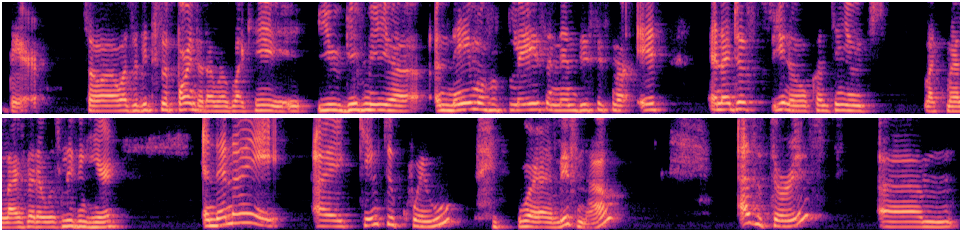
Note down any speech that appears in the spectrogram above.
there. So I was a bit disappointed. I was like, "Hey, you give me a, a name of a place, and then this is not it." And I just, you know, continued like my life that I was living here. And then I I came to Kwahu, where I live now, as a tourist. Um,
